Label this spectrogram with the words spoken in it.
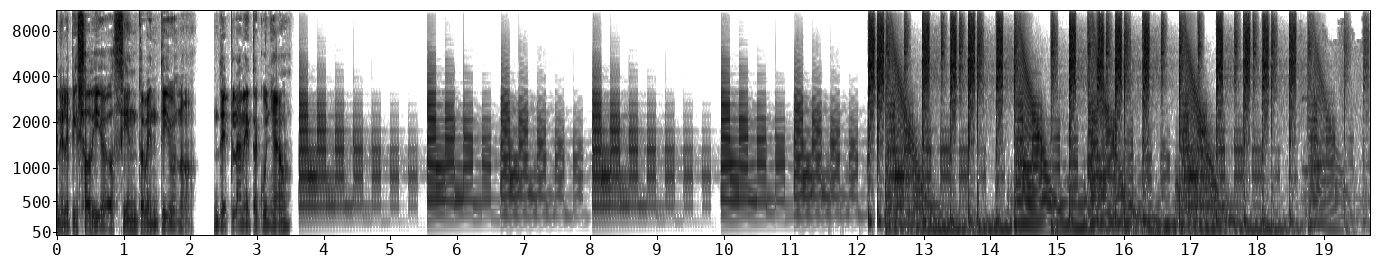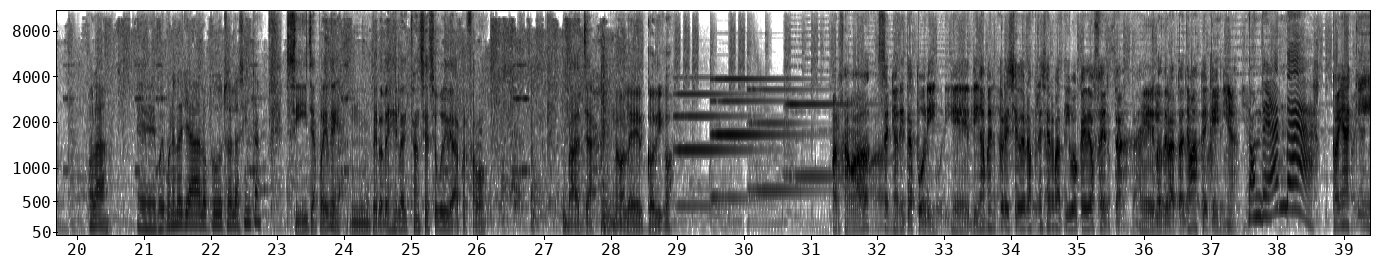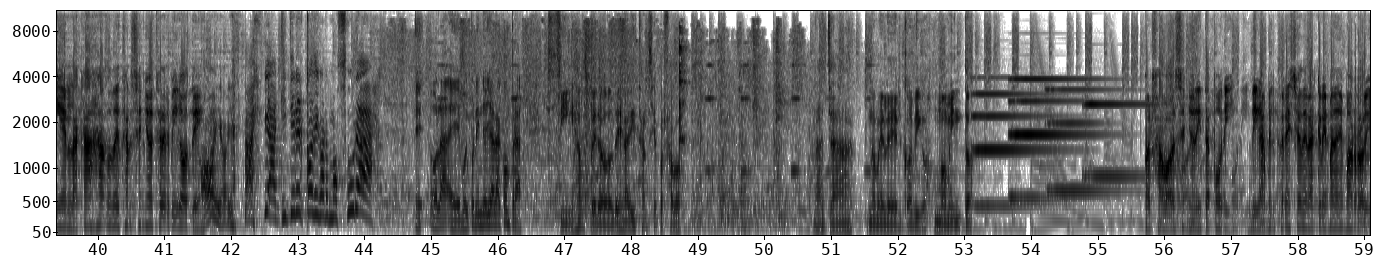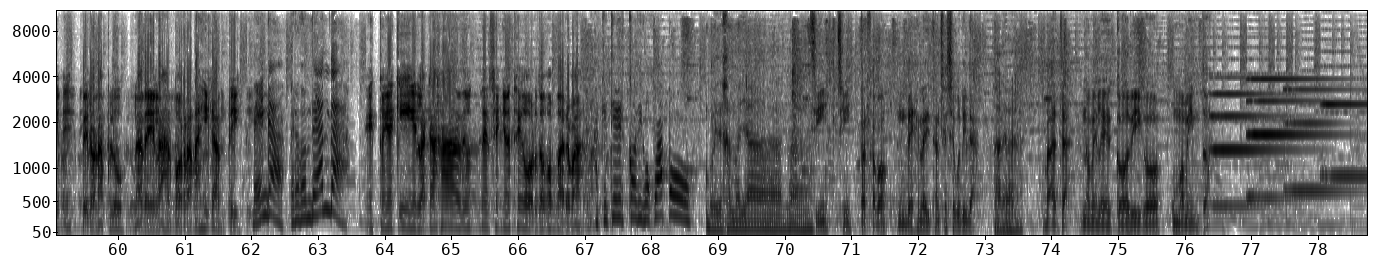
En el episodio 121 de Planeta Cuñao. Hola, eh, ¿voy poniendo ya los productos en la cinta? Sí, ya puede, mm, pero deje la distancia de seguridad, por favor. Vaya, no lee el código. Por favor, señorita Puri, eh, dígame el precio de los preservativos que hay de oferta, eh, los de la talla más pequeña. ¿Dónde anda? Estoy aquí, en la caja donde está el señor este del bigote. Ay, ay, ay, aquí tiene el código hermosura. Eh, hola, eh, voy poniendo ya la compra. Sí, hijo, pero deje la distancia, por favor. Vaya, no me lee el código. Un momento. Por favor, señorita Puri, dígame el precio de la crema de hemorroides, pero la Plus, la de las almorranas gigantes. Venga, ¿pero dónde anda? Estoy aquí en la caja de un- del señor este gordo con barba. Aquí tiene el código guapo. Voy dejando ya la... Sí, sí, por favor, deje la distancia de seguridad. Vale, vale. Vaya, no me lee el código. Un momento.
